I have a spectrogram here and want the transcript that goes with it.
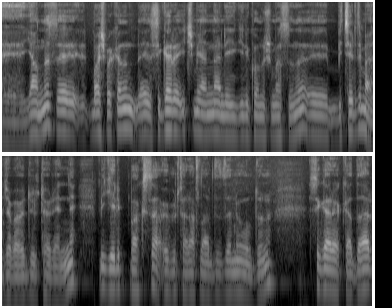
E, yalnız e, başbakanın e, sigara içmeyenlerle ilgili konuşmasını e, bitirdi mi acaba ödül törenini? Bir gelip baksa öbür taraflarda da ne olduğunu sigara kadar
